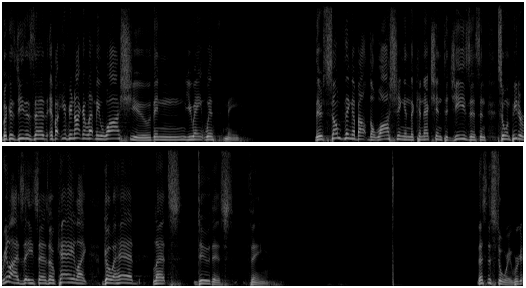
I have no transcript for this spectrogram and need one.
Because Jesus says, if, I, if you're not going to let me wash you, then you ain't with me. There's something about the washing and the connection to Jesus. And so when Peter realizes it, he says, okay, like, go ahead, let's do this thing. That's the story. We're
